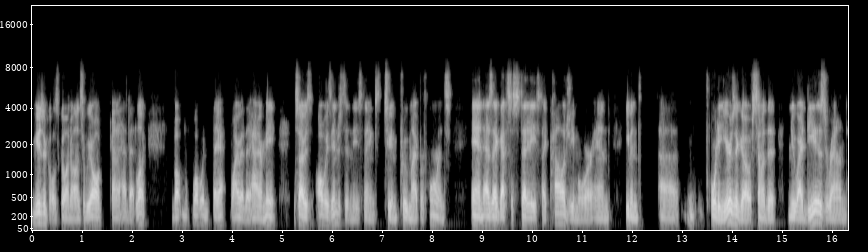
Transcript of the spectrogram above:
musicals going on, so we all kind of had that look. But what would they? Why would they hire me? So I was always interested in these things to improve my performance. And as I got to study psychology more, and even uh, 40 years ago, some of the new ideas around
